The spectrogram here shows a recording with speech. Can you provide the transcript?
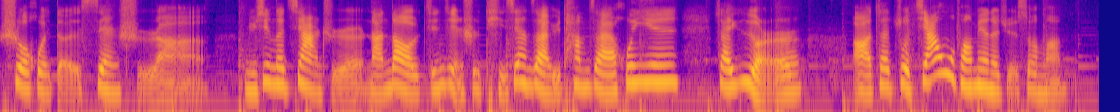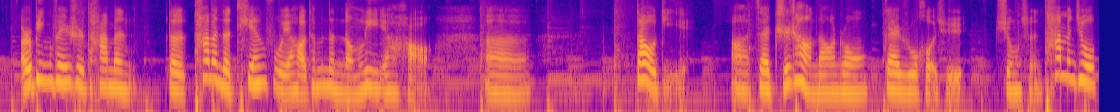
社会的现实啊，女性的价值，难道仅仅是体现在于她们在婚姻、在育儿啊，在做家务方面的角色吗？而并非是她们的她们的天赋也好，她们的能力也好，呃，到底啊，在职场当中该如何去生存？她们就。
